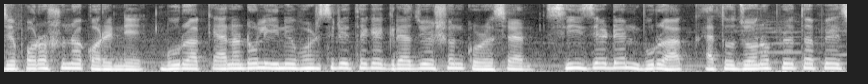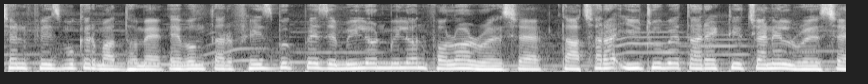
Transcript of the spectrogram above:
যে পড়াশোনা করেননি। বুরাক অ্যানাডোলি ইউনিভার্সিটি থেকে গ্র্যাজুয়েশন করেছেন। সিজেড এন বুরাক এত জনপ্রিয়তা পেয়েছেন ফেসবুকের মাধ্যমে এবং তার ফেসবুক পেজে মিলিয়ন মিলিয়ন ফলোয়ার রয়েছে। তাছাড়া ইউটিউবে তার একটি চ্যানেল রয়েছে,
